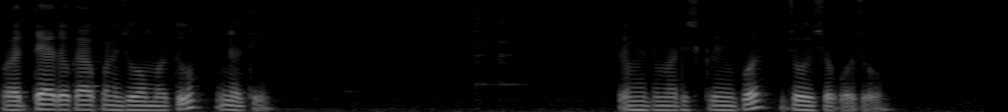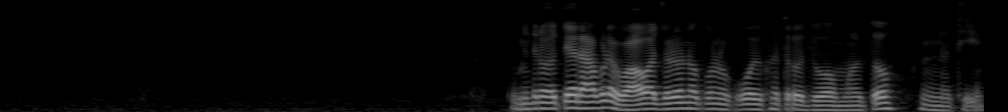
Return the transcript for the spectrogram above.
પણ અત્યારે તો કાંઈ આપણને જોવા મળતું નથી. તમે તમારી સ્ક્રીન ઉપર જોઈ શકો છો. તો મિત્રો, અત્યારે આપણે વાવાઝોડાનો પણ કોઈ ખતરો જોવા મળતો નથી.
